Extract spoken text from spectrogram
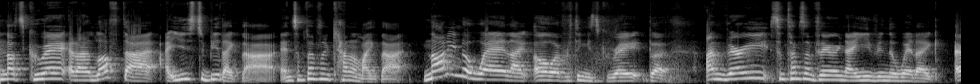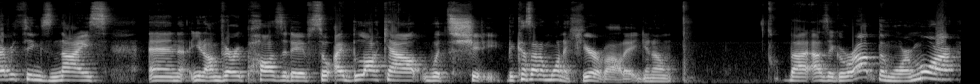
and that's great and i love that. I used to be like that and sometimes i'm kind of like that. Not in a way like oh everything is great but i'm very sometimes i'm very naive in the way like everything's nice and you know i'm very positive so i block out what's shitty because i don't want to hear about it you know? But as i grow up the more and more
